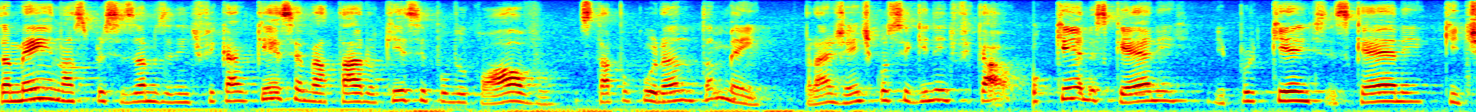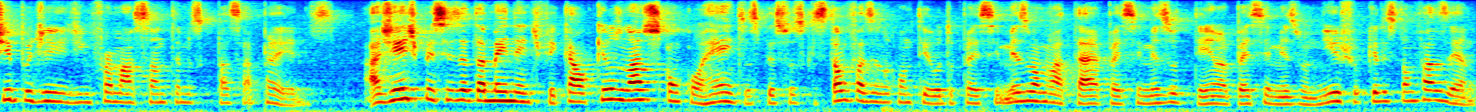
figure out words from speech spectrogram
Também nós precisamos identificar o que esse avatar, o que esse público-alvo está procurando também, para a gente conseguir identificar o que eles querem e por que eles querem, que tipo de, de informação temos que passar para eles. A gente precisa também identificar o que os nossos concorrentes, as pessoas que estão fazendo conteúdo para esse mesmo avatar, para esse mesmo tema, para esse mesmo nicho, o que eles estão fazendo.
